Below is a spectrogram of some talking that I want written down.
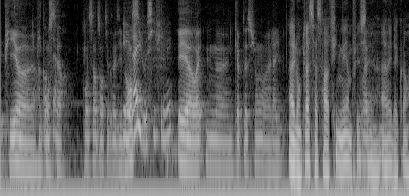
puis euh, Puis un concert. concert. concert de sortie de Et résidence. live aussi filmé. Et euh, ouais, une, une captation euh, live. Ah, donc là, ça sera filmé en plus. Ouais. Ah oui, d'accord.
